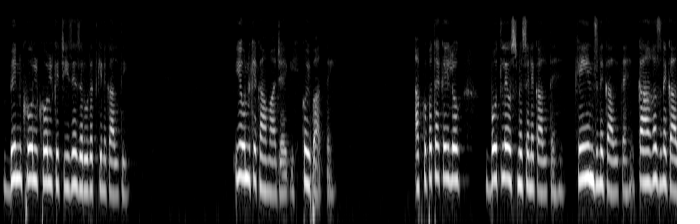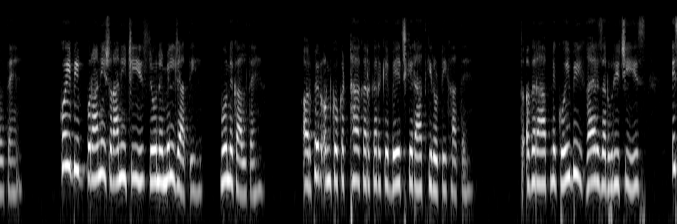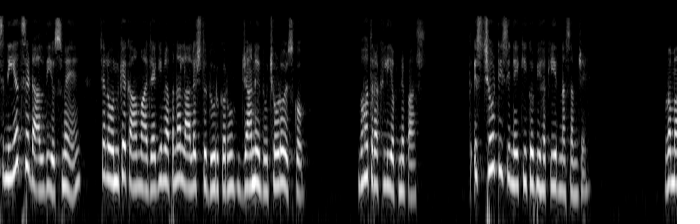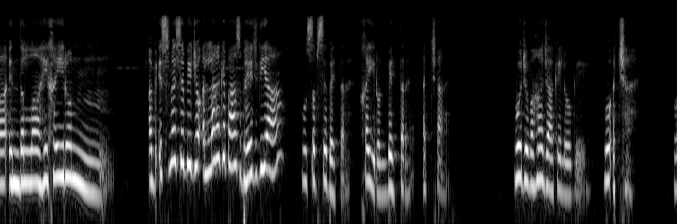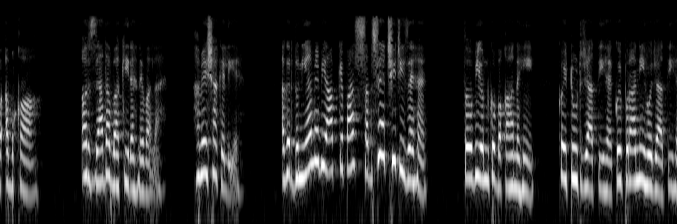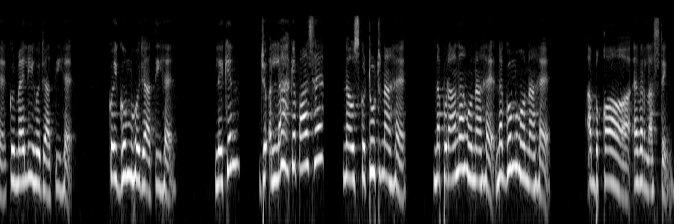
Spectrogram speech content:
بن کھول کھول کے چیزیں ضرورت کی نکالتی یہ ان کے کام آ جائے گی، کوئی بات نہیں۔ آپ کو پتا ہے کئی لوگ بوتلیں اس میں سے نکالتے ہیں، کینز نکالتے ہیں، کاغذ نکالتے ہیں۔ کوئی بھی پرانی شرانی چیز جو انہیں مل جاتی ہے، وہ نکالتے ہیں۔ اور پھر ان کو کٹھا کر کر کے بیچ کے رات کی روٹی کھاتے ہیں۔ تو اگر آپ نے کوئی بھی غیر ضروری چیز اس نیت سے ڈال دی اس میں، چلو ان کے کام آ جائے گی، میں اپنا لالچ تو دور کروں، جانے دوں، چھوڑو اس کو۔ بہت رکھ لی اپنے پاس۔ اس چھوٹی سی نیکی کو بھی حقیر نہ سمجھے۔ وما اند اللہ خیر اب اس میں سے بھی جو اللہ کے پاس بھیج دیا، وہ سب سے بہتر ہے۔ خیر بہتر ہے اچھا ہے۔ وہ جو وہاں جا کے لوگے، وہ اچھا ہے۔ وہ ابقا اور زیادہ باقی رہنے والا ہے۔ ہمیشہ کے لیے۔ اگر دنیا میں بھی آپ کے پاس سب سے اچھی چیزیں ہیں، تو بھی ان کو بقا نہیں۔ کوئی ٹوٹ جاتی ہے، کوئی پرانی ہو جاتی ہے، کوئی میلی ہو جاتی ہے، کوئی گم ہو جاتی ہے۔ لیکن جو اللہ کے پاس ہے، نہ اس کو ٹوٹنا ہے، نہ پرانا ہونا ہے، نہ گم ہونا ہے۔ ابقا ایور لاسٹنگ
